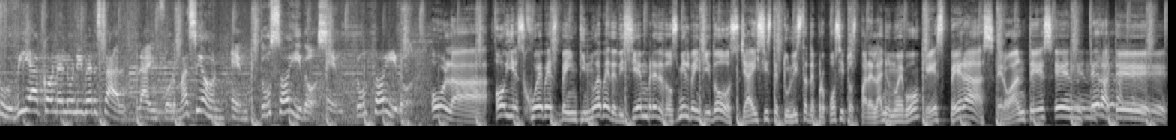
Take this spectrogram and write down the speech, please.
Tu día con el Universal. La información en tus oídos. En tus oídos. Hola, hoy es jueves 29 de diciembre de 2022. ¿Ya hiciste tu lista de propósitos para el año nuevo? ¿Qué esperas? Pero antes, entérate.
